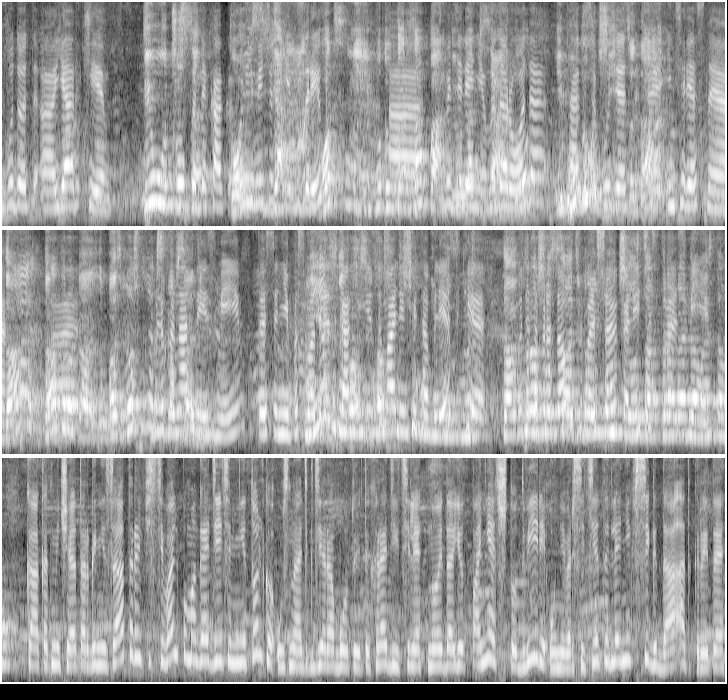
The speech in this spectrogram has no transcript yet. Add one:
Будут э, яркие ты учишься, опыты, как то химический я взрыв, вот с ней буду а, выделение водорода, и также будет да? э, интересные да, да, э, глюконатные змеи, то есть они посмотрят, Нет, как из маленькой таблетки будет образовываться большое количество змей. Как отмечают организаторы, фестиваль помогает детям не только узнать, где работают их родители, но и дает понять, что двери университета для них всегда открыты.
